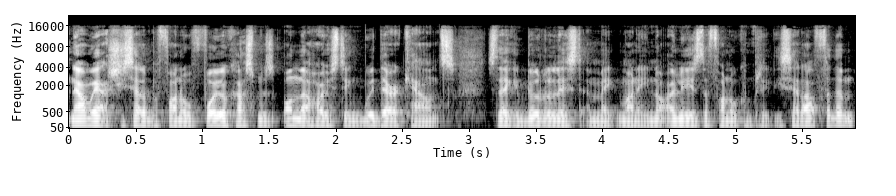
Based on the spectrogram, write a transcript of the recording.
now we actually set up a funnel for your customers on their hosting with their accounts so they can build a list and make money. Not only is the funnel completely set up for them,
